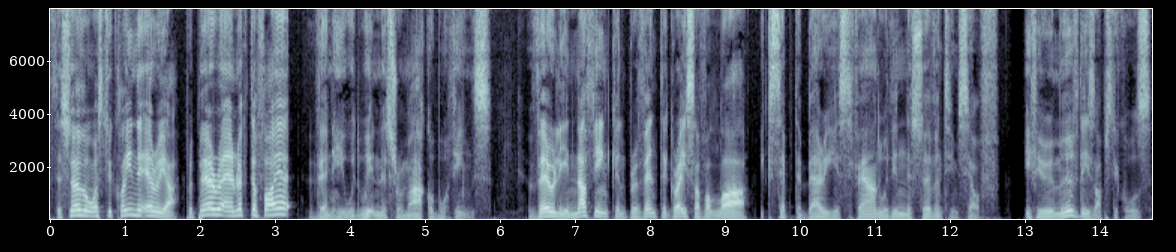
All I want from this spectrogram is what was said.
If the servant was to clean the area, prepare it, and rectify it, then he would witness remarkable things. Verily, nothing can prevent the grace of Allah except the barriers found within the servant himself. If he removed these obstacles,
